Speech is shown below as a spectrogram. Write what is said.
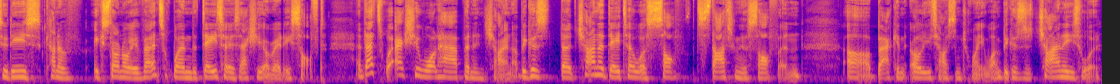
to these kind of external events when the data is actually already soft. And that's what actually what happened in China because the China data was soft, starting to soften uh, back in early 2021 because the Chinese were,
